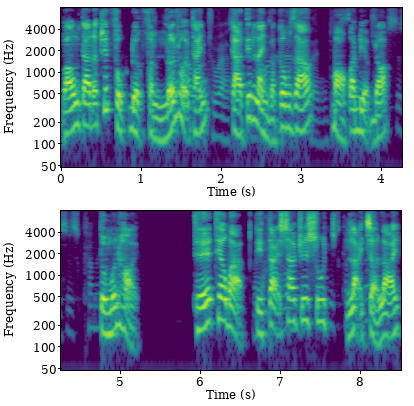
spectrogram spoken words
Và ông ta đã thuyết phục được phần lớn hội thánh, cả tin lành và công giáo, bỏ quan điểm đó. Tôi muốn hỏi, thế theo bạn thì tại sao Chúa Giêsu lại trở lại?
